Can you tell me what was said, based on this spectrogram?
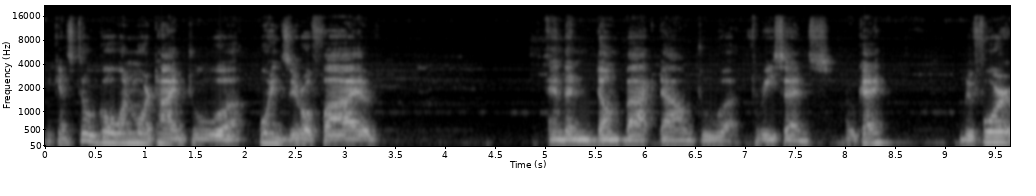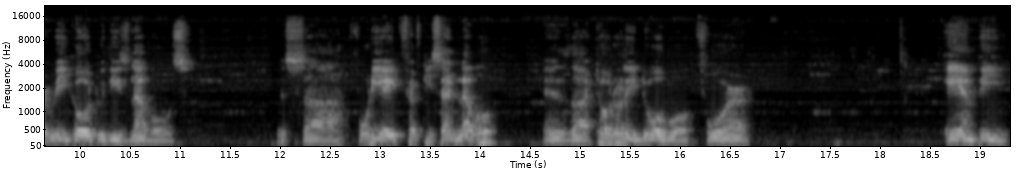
we can still go one more time to uh, 0.05 and then dump back down to uh, 3 cents, okay? Before we go to these levels, this uh, 48, 50 cent level, is uh, totally doable for AMP.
